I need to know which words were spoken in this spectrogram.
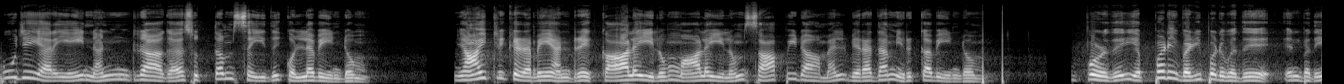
பூஜை அறையை நன்றாக சுத்தம் செய்து கொள்ள வேண்டும். ஞாயிற்றுக்கிழமை அன்று காலையிலும் மாலையிலும் சாப்பிடாமல் விரதம் இருக்க வேண்டும். இப்பொழுது எப்படி வழிபடுவது என்பதை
